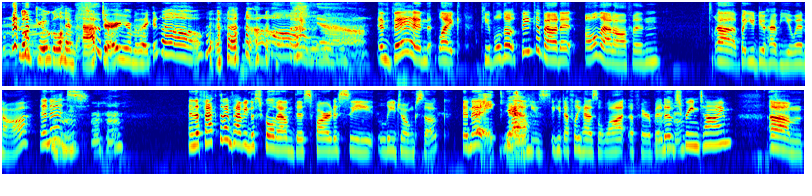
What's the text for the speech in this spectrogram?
You'll Google him after. And You're be like, no. Oh. Yeah. And then like people don't think about it all that often. Uh, but you do have you and Ah in it. Mhm. hmm And the fact that I'm having to scroll down this far to see Lee Jong Suk in it. Right. Yeah. he's he definitely has a lot, a fair bit of Mhm. screen time. Um,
